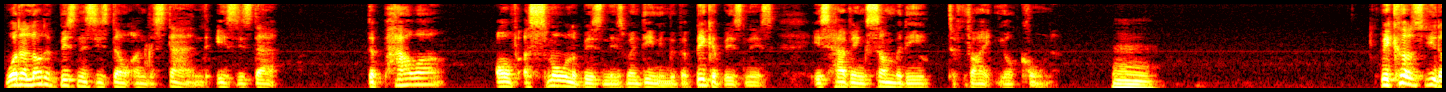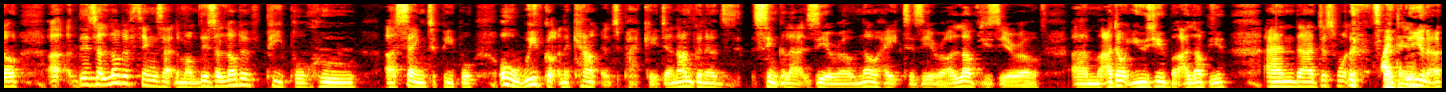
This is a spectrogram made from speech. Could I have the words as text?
What a lot of businesses don't understand is, is that the power of a smaller business when dealing with a bigger business is having somebody to fight your corner. Mm. because you know uh, there's a lot of things at the moment. There's a lot of people who are saying to people oh we've got an accountant's package and i'm going to single out Xero. No hate to Xero. I love you Xero. Um, i don't use you but i love you. And i just want to you know.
